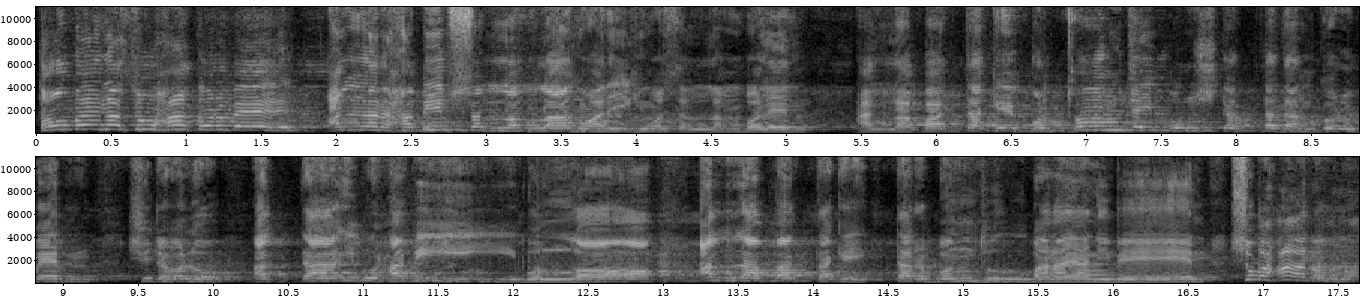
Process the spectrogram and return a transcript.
তওবা নাসুহা করবে আল্লাহর হাবিব সাল্লাল্লাহু আলাইহি ওয়াসাল্লাম বলেন আল্লাহ পাক তাকে প্রথম যেই পুরস্কারটা দান করবেন সেটা হলো আত্তাইবু হাবিবুল্লাহ। আল্লাহ পাক তাকে তার বন্ধু বানায়া নিবেন। সুবহানাল্লাহ।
